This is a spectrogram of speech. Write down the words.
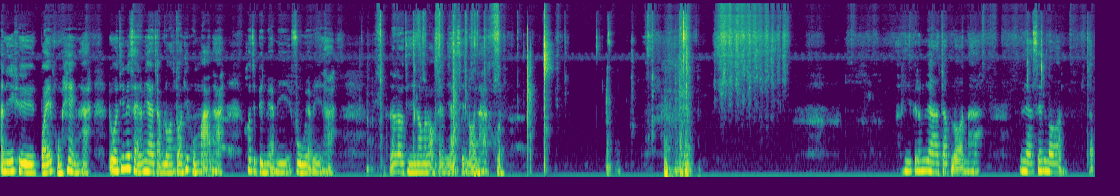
อันนี้คือปล่อยให้ผมแห้งนะคะ โดยที่ไม่ใส่น้ำยาจับร้อนตอนที่ผมหมาดนะคะ ก็จะเป็นแบบนี้ฟูแบบนี้นะคะ แล้วเราทีนี้เรามาลองใส่น้ำยาเซตร้อนนะคะทุกคนอันนี้เป็นน้ำยาจับร้อนนะคะน้ำยาเซตร้อน จับ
